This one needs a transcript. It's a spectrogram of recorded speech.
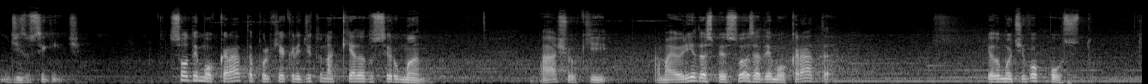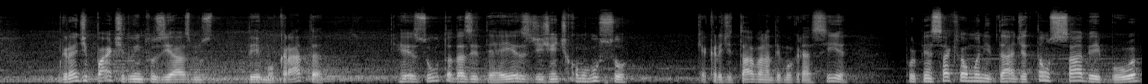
diz o seguinte: Sou democrata porque acredito na queda do ser humano. Acho que a maioria das pessoas é democrata pelo motivo oposto. Grande parte do entusiasmo democrata resulta das ideias de gente como Rousseau, que acreditava na democracia por pensar que a humanidade é tão sábia e boa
